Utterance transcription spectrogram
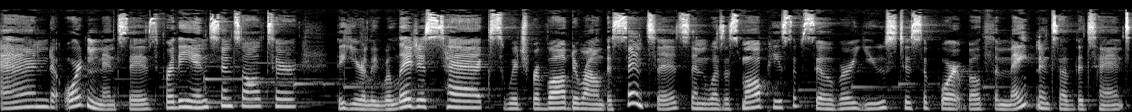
and ordinances for the incense altar the yearly religious tax, which revolved around the census and was a small piece of silver used to support both the maintenance of the tent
